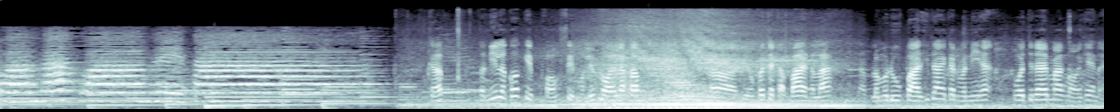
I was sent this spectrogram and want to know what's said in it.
ความรักความเมตตา ครับ ตอนนี้เราก็เก็บของเสร็จหมดเรียบร้อยแล้วครับก็เดี๋ยวก็จะกลับบ้านกันละครับเรามาดูปลาที่ได้กันวันนี้ฮะ ว่าจะได้มากน้อยแค่ไหน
